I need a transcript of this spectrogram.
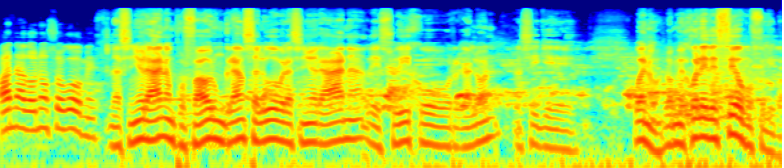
Ana Donoso Gómez. La señora Ana, por favor, un gran saludo para la señora Ana de su hijo Regalón. Así que, bueno, los mejores deseos, por Felipe.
